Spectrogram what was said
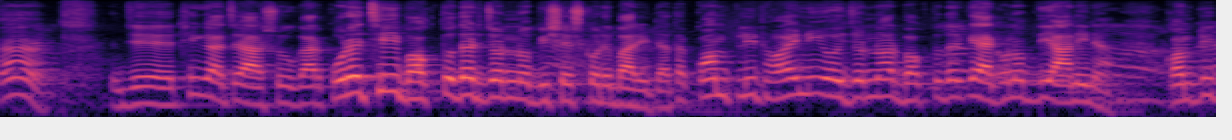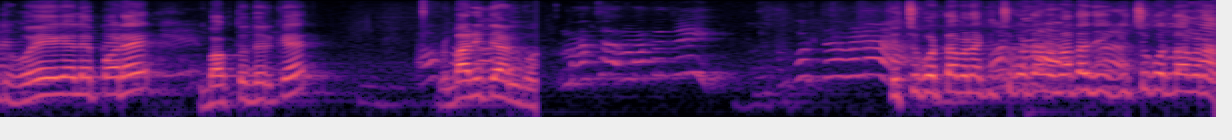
হ্যাঁ যে ঠিক আছে আসুক। আর করেছি ভক্তদের জন্য বিশেষ করে বাড়িটা। তা কমপ্লিট হয়নি ওই জন্য আর ভক্তদেরকে এখন অবধি আনি না। কমপ্লিট হয়ে গেলে পরে ভক্তদেরকে বাড়িতে আনব। মাতা করতে হবে না? কিচ্ছু করতে হবে না কিচ্ছু করতে হবে না মাতাজি কিচ্ছু করতে হবে না।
